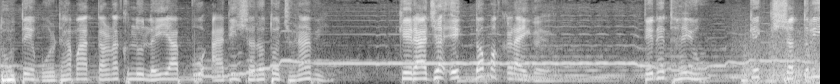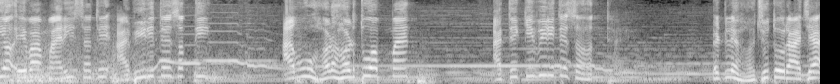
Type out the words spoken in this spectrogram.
દૂતે મોઢામાં તણખલું લઈ આપવું આદિ શરતો જણાવી કે રાજા એકદમ અકળાઈ ગયો. તેને થયું કે ક્ષત્રિય એવા મારી સાથે આવી રીતે શક્તિ, આવું હળહળતું અપમાન આ તે કેવી રીતે સહન થાય? એટલે હજુ તો રાજા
